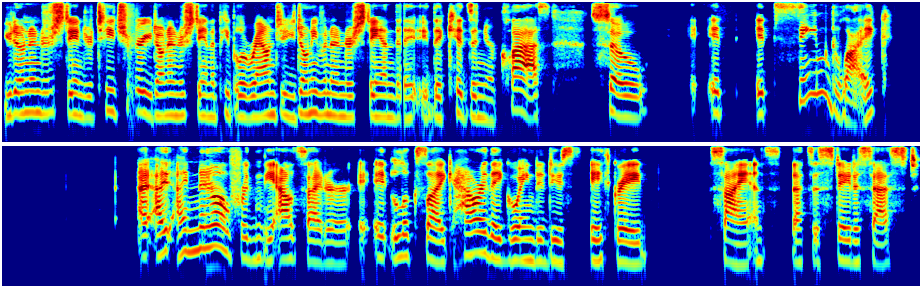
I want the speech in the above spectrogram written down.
You don't understand your teacher you don't understand the people around you you don't even understand the, the kids in your class. So it it seemed like I, I know from the outsider, it looks like how are they going to do eighth grade science? That's a state assessed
